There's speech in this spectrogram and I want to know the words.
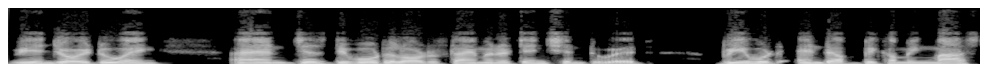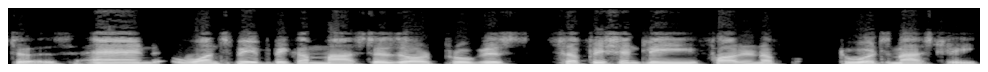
we enjoy doing, and just devote a lot of time and attention to it we would end up becoming masters. And once we become masters or progress sufficiently far enough towards mastery,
